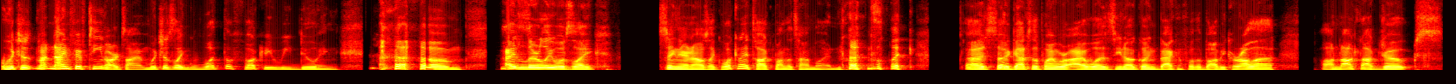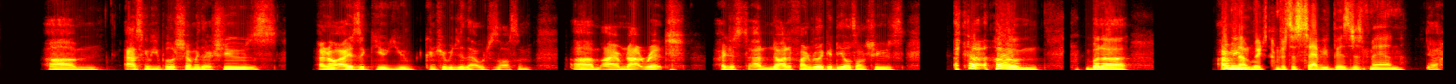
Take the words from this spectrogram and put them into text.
which is not nine fifteen our time, which is like, what the fuck are we doing? um, I literally was like sitting there and I was like, what can I talk about on the timeline? it's like, uh, so I got to the point where I was, you know, going back and forth with Bobby Karalla on knock knock jokes, um, asking people to show me their shoes. I know Isaac, you you contributed to that, which is awesome. Um, I am not rich. I just I know how to find really good deals on shoes. um, but uh, I I mean, mean, rich, I'm just a savvy businessman. Yeah,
